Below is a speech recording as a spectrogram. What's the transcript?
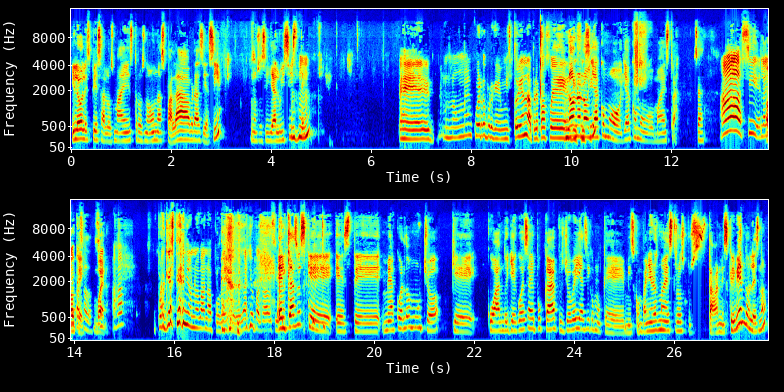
y luego les pides a los maestros, ¿no? Unas palabras y así. No sé si ya lo hiciste. Eh, no me acuerdo porque mi historia en la prepa fue. No, no, no, ya como, ya como maestra. O sea. Ah, sí, el año pasado. Bueno. Ajá porque este año no van a poder, pero el año pasado sí. El caso es que este, me acuerdo mucho que cuando llegó esa época, pues yo veía así como que mis compañeros maestros pues estaban escribiéndoles, ¿no?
